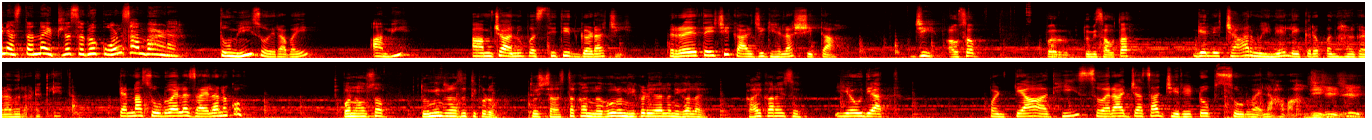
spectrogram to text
तुम्ही नसताना इथलं सगळं कोण सांभाळणार? तुम्ही सोयराबाई. आम्ही? आमच्या अनुपस्थितीत गडाची रयतेची काळजी घ्यायला शिका. जी. अवसा पर तुम्ही सावता? गेले चार महिने लेकरं पन्हाळगडावर अडकलेत. त्यांना सोडवायला जायला नको. पण हौसाब तुम्ही राजा तिकडं. तो शास्ताखान नगरून इकडे यायला निघालाय. काय करायचं? येऊ द्यात. पण त्याआधी स्वराज्याचा जिरेटोप सोडवायला हवा. जी.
